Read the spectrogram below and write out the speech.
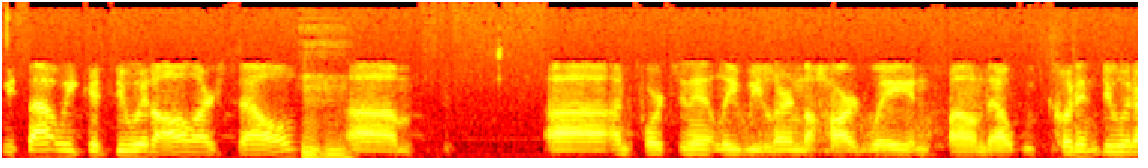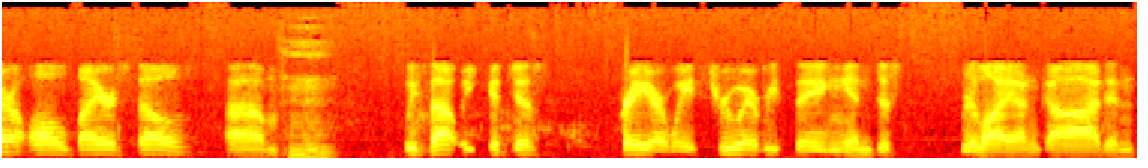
we thought we could do it all ourselves. Um, uh, unfortunately, we learned the hard way and found out we couldn't do it all by ourselves. Um, We thought we could just pray our way through everything and just rely on God and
